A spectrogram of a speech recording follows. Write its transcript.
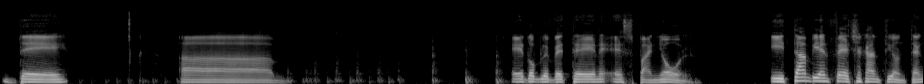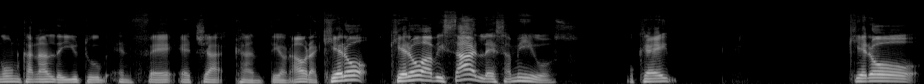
de EWTN ah, e Español. Y también Fecha Canción. Tengo un canal de YouTube en Fe Hecha Canción. Ahora, quiero, quiero avisarles, amigos, ¿ok? Quiero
